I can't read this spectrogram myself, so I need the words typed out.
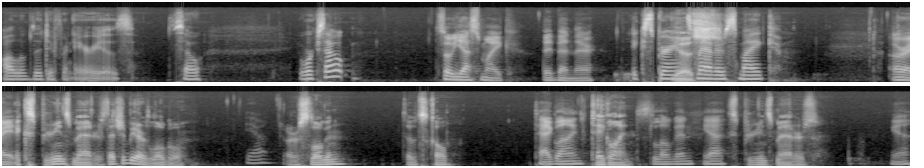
all of the different areas. So it works out. So, yes, Mike, they've been there. Experience Yes. matters, Mike. All right. Experience matters. That should be our logo, Yeah. our slogan. Is that what it's called? Tagline, Tagline. slogan. Yeah. Experience matters. Yeah.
